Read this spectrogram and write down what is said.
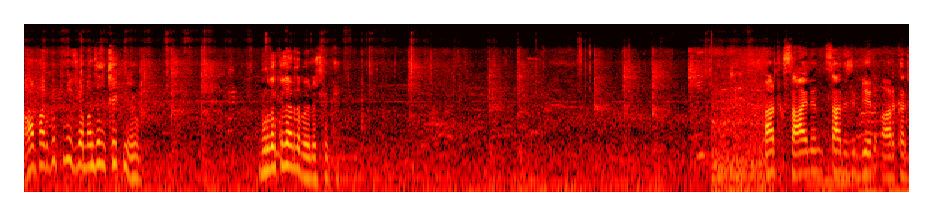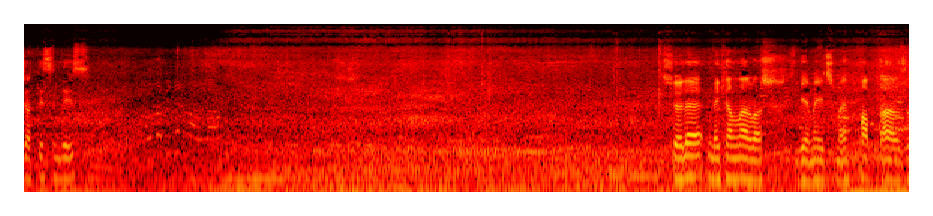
Ama fark ettiniz yabancılık çekmiyorum. Buradakiler de böyle çünkü. Artık sahilin sadece bir arka caddesindeyiz. Şöyle mekanlar var. Yeme içme, pub tarzı.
